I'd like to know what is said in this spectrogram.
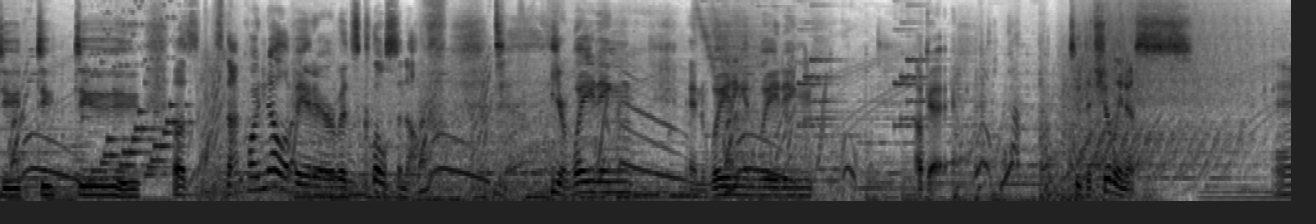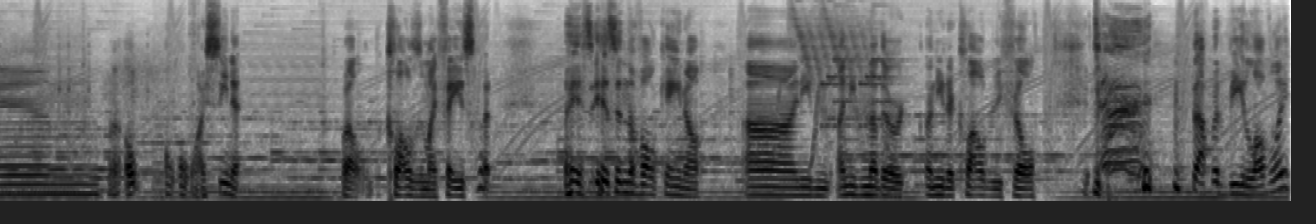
do do do. Well, it's, it's not quite an elevator, but it's close enough. You're waiting and waiting and waiting. Okay. To the chilliness. And uh, oh, oh, oh, I seen it. Well, clouds in my face, but it's, it's in the volcano. Uh, I need I need another I need a cloud refill. that would be lovely.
